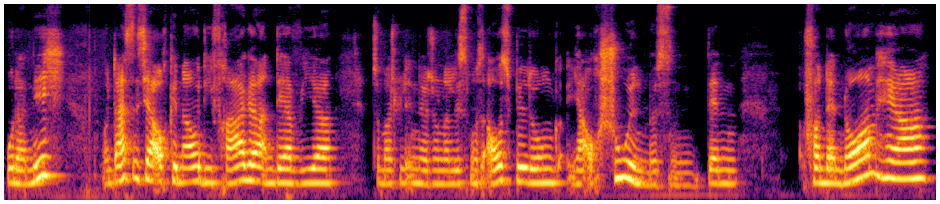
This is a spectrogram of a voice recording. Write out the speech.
oder nicht? Und das ist ja auch genau die Frage, an der wir zum Beispiel in der Journalismusausbildung ja auch schulen müssen. Denn von der Norm her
